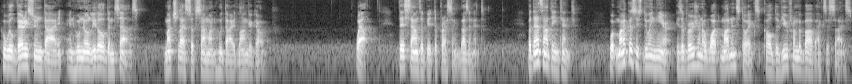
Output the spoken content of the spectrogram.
who will very soon die and who know little of themselves, much less of someone who died long ago. Well, this sounds a bit depressing, doesn't it? But that's not the intent. What Marcus is doing here is a version of what modern Stoics call the view from above exercise,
